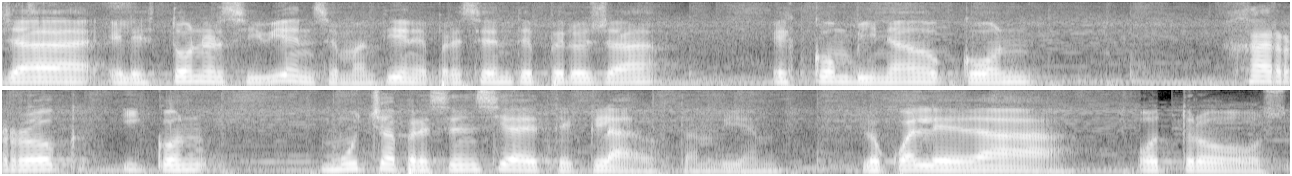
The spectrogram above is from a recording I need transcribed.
ya el stoner si bien se mantiene presente, pero ya es combinado con hard rock y con mucha presencia de teclados también, lo cual le da otros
